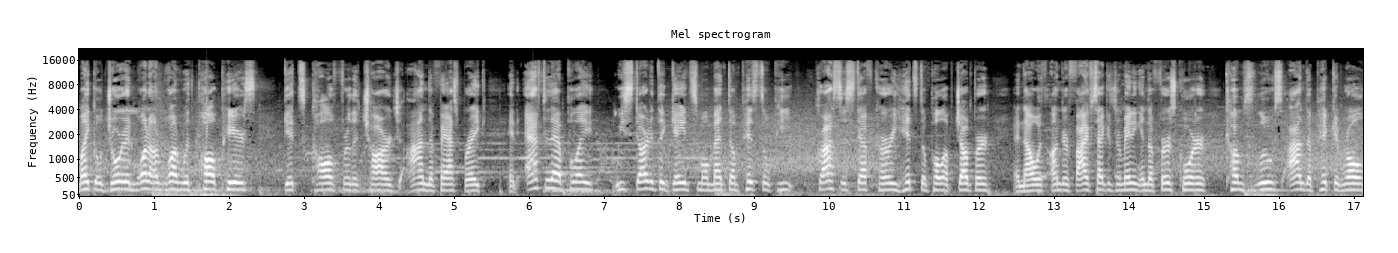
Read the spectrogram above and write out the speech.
Michael Jordan one on one with Paul Pierce gets called for the charge on the fast break. And after that play, we started to gain some momentum. Pistol Pete crosses Steph Curry, hits the pull up jumper. And now with under 5 seconds remaining in the first quarter, comes loose on the pick and roll,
